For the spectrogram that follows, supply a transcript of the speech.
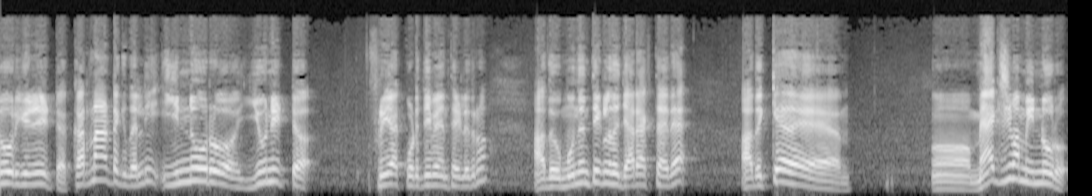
ನೂರು ಯೂನಿಟ್, ಕರ್ನಾಟಕದಲ್ಲಿ ಇನ್ನೂರು ಯೂನಿಟ್ ಫ್ರೀಯಾಗಿ ಕೊಡ್ತೀವಿ ಅಂತ ಹೇಳಿದರು. ಅದು ಮುಂದಿನ ತಿಂಗಳಿಂದ ಜಾರಿ ಆಗ್ತಾ ಇದೆ. ಅದಕ್ಕೆ ಮ್ಯಾಕ್ಸಿಮಮ್ ಇನ್ನೂರು.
